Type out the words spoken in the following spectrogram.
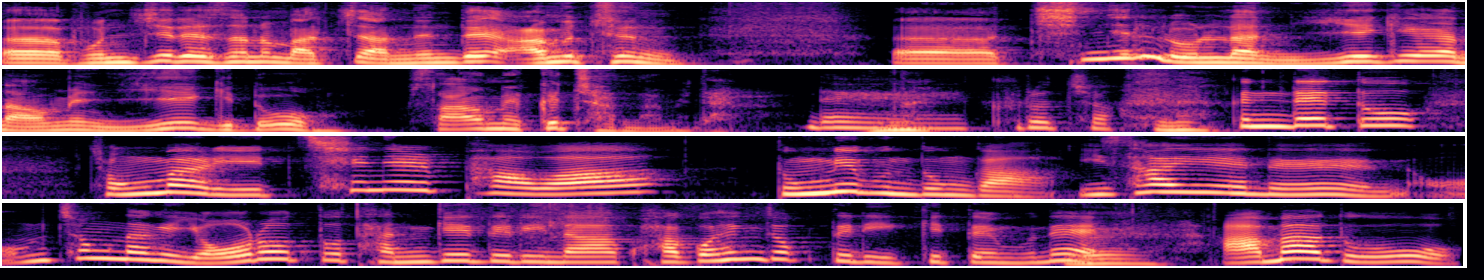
어, 본질에서는 맞지 않는데 아무튼 어, 친일 논란 이 얘기가 나오면 이 얘기도 싸움의 끝이 안 납니다. 네, 네. 그렇죠. 네. 근데 또 정말 이 친일파와 독립운동가 이 사이에는 엄청나게 여러 또 단계들이나 과거 행적들이 있기 때문에 네. 아마도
